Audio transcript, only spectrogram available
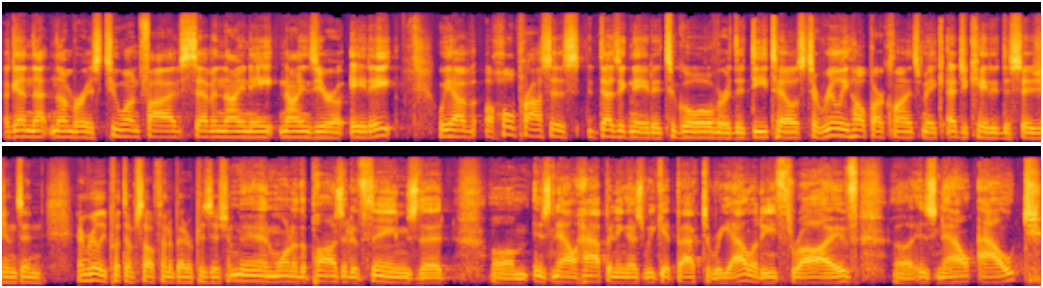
Again, that number is 215 798 9088. We have a whole process designated to go over the details to really help our clients make educated decisions and, and really put themselves in a better position. And one of the positive things that um, is now happening as we get back to reality, Thrive uh, is now out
